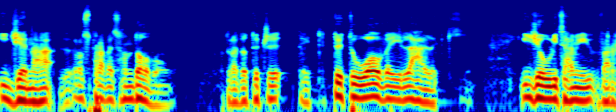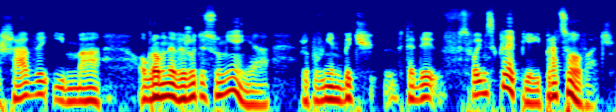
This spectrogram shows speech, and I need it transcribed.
idzie na rozprawę sądową, która dotyczy tej ty- tytułowej lalki. Idzie ulicami Warszawy i ma ogromne wyrzuty sumienia, że powinien być wtedy w swoim sklepie i pracować.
